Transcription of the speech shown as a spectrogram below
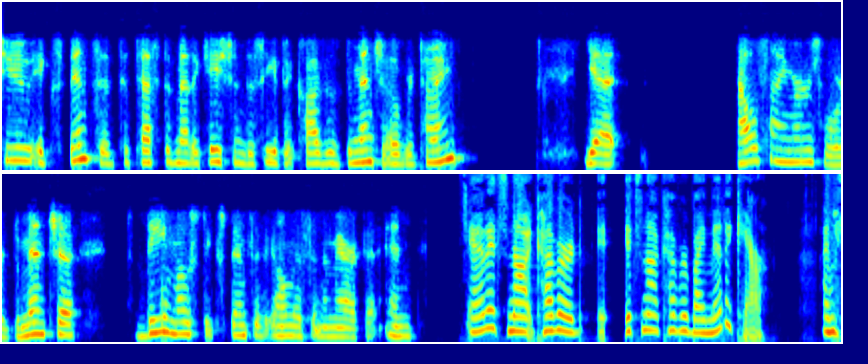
too expensive to test a medication to see if it causes dementia over time. Yet, Alzheimer's or dementia is the most expensive illness in America. And and it's not covered it's not covered by Medicare. I mean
